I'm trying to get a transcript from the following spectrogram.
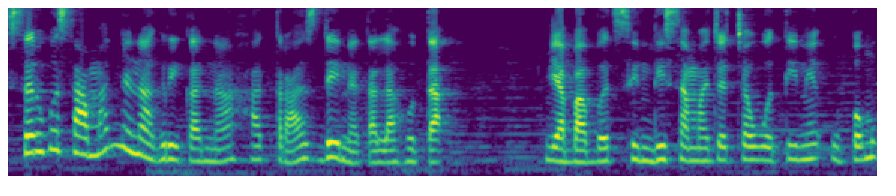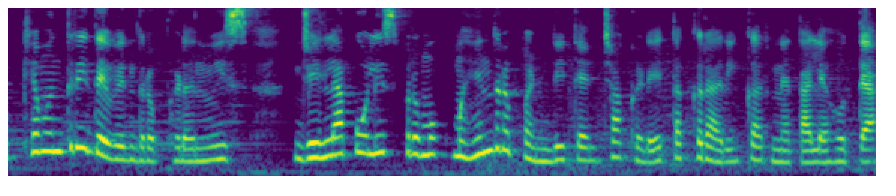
सर्वसामान्य नागरिकांना हा त्रास देण्यात आला होता. याबाबत सिंधी समाजाच्या वतीने उपमुख्यमंत्री देवेंद्र फडणवीस जिल्हा पोलीस प्रमुख महेंद्र पंडित यांच्याकडे तक्रारी करण्यात आल्या होत्या.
